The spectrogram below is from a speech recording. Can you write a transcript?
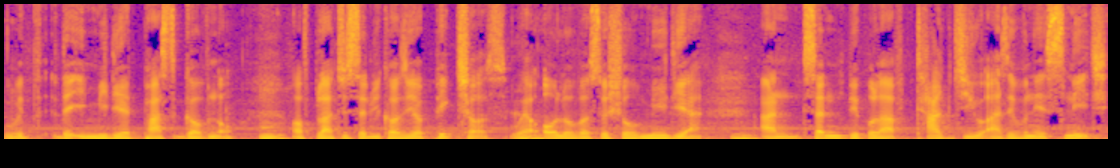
with the immediate past governor Mm. of Plateau State because your pictures were all over social media Mm. and certain people have tagged you as even a snitch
